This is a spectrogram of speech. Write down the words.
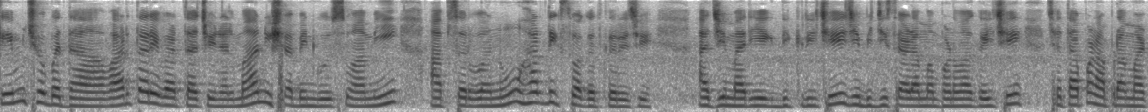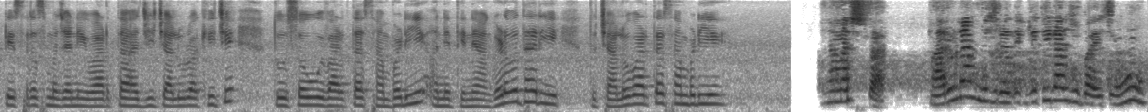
કેમ છો બધા? વાર્તા રે વાર્તા ચેનલમાં નિશાબેન ગોસ્વામી. આપ સર્વનું હાર્દિક સ્વાગત કરે છે. આજે મારી એક દીકરી છે, જે બીજી શાળામાં ભણવા ગઈ છે. છતાં પણ આપણા માટે સરસ મજાની વાર્તા હજી ચાલુ રાખી છે. તો સૌ વાર્તા સાંભળીએ અને તેને આગળ વધારીએ. તો ચાલો વાર્તા સાંભળીએ. નમસ્કાર. મારું નામ ગુજરાતી પ્રીતિ રાજુભાઈ છે હું.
